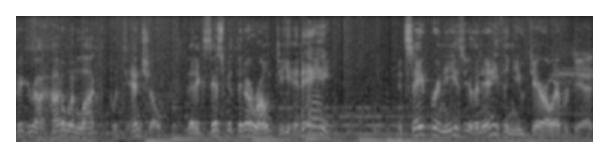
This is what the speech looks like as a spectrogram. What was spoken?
figure out how to unlock the potential that exists within our own DNA. It's safer and easier than anything you, Darrow, ever did.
